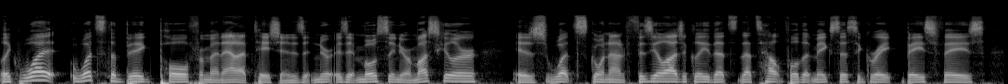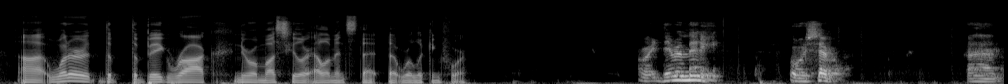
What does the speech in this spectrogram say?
like what what's the big pull from an adaptation? Is it neur- is it mostly neuromuscular? Is what's going on physiologically that's that's helpful that makes this a great base phase? Uh, what are the the big rock neuromuscular elements that that we're looking for? All right, there are many, or several. Um,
